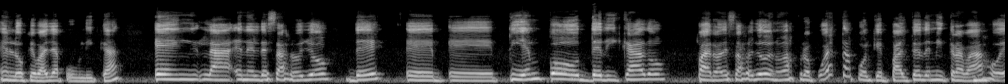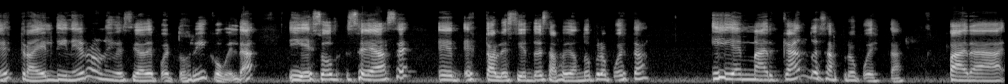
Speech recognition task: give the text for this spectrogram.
en lo que vaya a publicar, en, la, en el desarrollo de eh, eh, tiempo dedicado para desarrollo de nuevas propuestas, porque parte de mi trabajo es traer dinero a la Universidad de Puerto Rico, ¿verdad? Y eso se hace eh, estableciendo, desarrollando propuestas y enmarcando esas propuestas para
